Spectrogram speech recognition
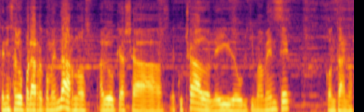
tenés algo para recomendarnos, algo que hayas escuchado, leído últimamente. Contanos.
